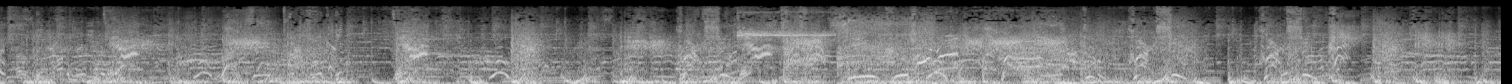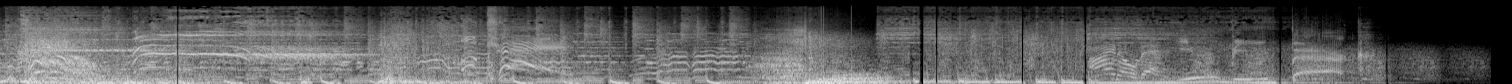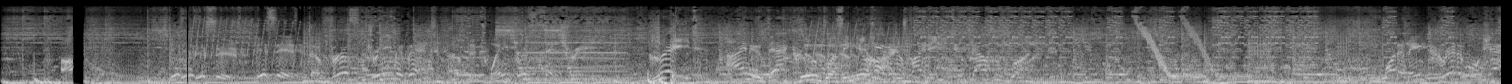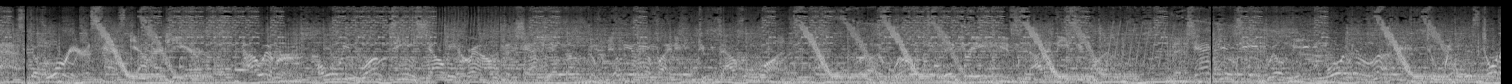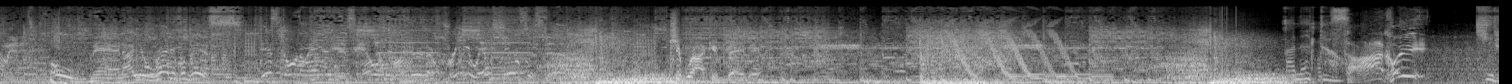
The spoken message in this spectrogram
2001. But the road to victory is not an easy one. The champion team will need more than luck to win this tournament. Oh man, are you ready for this? This tournament is held under the free ratio system. Keep rocking, baby. あなたをさあ来い切る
